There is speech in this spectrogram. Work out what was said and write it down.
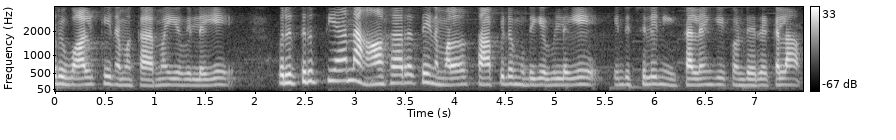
ஒரு வாழ்க்கை நமக்கு அமையவில்லையே. ஒரு திருப்தியான ஆகாரத்தை நம்மளால் சாப்பிட முடியவில்லையே என்று சொல்லி நீங்கள் கலங்கி கொண்டு இருக்கலாம்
